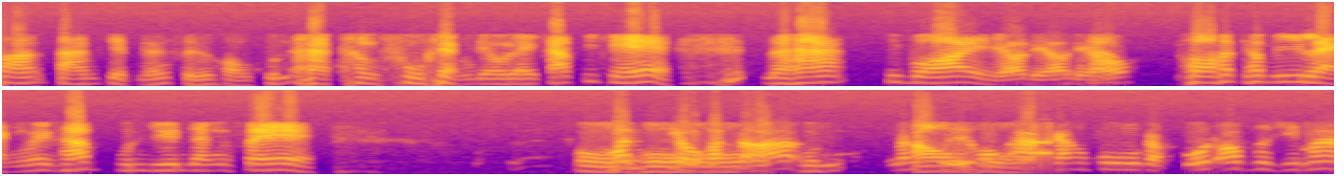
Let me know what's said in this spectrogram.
ตามตามเก็บหนังสือของคุณอาคังฟูอย่างเดียวเลยครับ พี่เค นะฮะ พี่บอย เดี๋ยวเดี๋ยวเดี๋ยวพอจะมีแหล่งไหมครับ คุณยืนยังเซ โอ้โหมันเกี่ยวกันเหรอคุณหนังสือของเอาอากังฟูกับ Ghost of Tsushima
